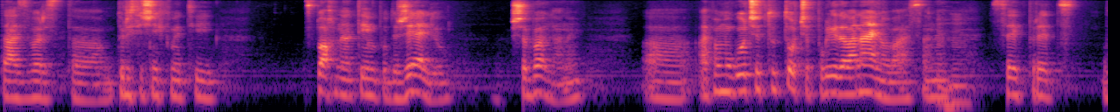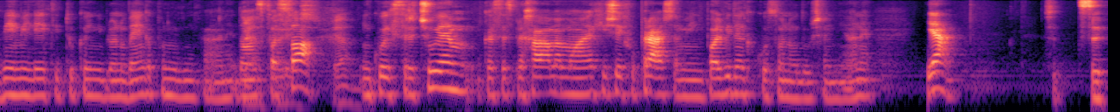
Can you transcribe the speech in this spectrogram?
ta zvrst uh, turističnih kmetij, sploh na tem podeželju, še bolj. Uh, ali pa mogoče tudi to, če pogledamo najnovas. Mhm. Sej pred dvemi leti tukaj ni bilo nobenega ponudnika, a ne. danes Ja, pa so. res, Ja. In ko jih srečujem, ko se sprehajam na moje hiše, jih vprašam in pol vidim, kako so navdušeni. Ja, Se, se,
